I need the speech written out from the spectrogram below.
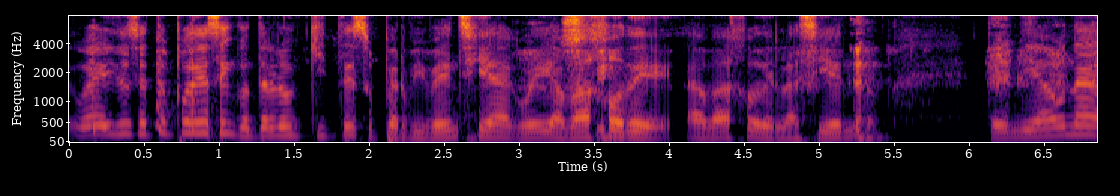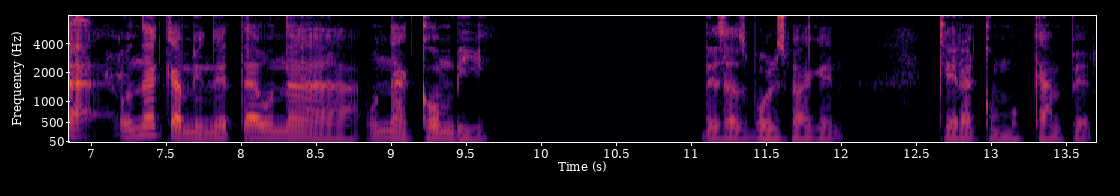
Güey, o sea, tú podías encontrar un kit de supervivencia, güey, abajo de, abajo del asiento. Tenía una, una camioneta, una, una combi de esas Volkswagen, que era como camper.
